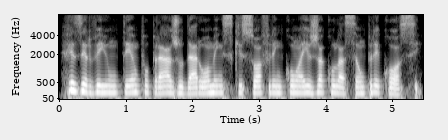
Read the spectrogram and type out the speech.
Reservei um tempo para ajudar homens que sofrem com a ejaculação precoce.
